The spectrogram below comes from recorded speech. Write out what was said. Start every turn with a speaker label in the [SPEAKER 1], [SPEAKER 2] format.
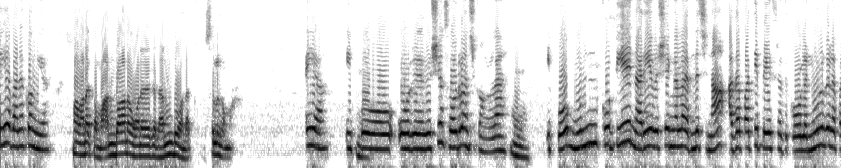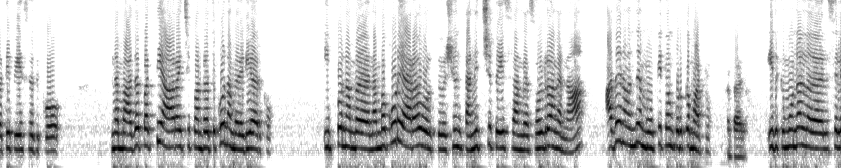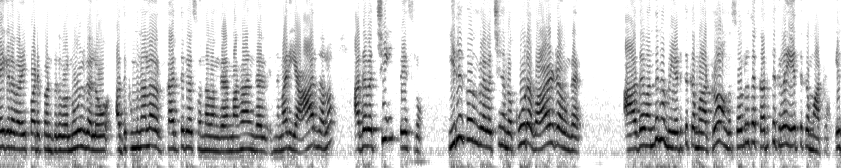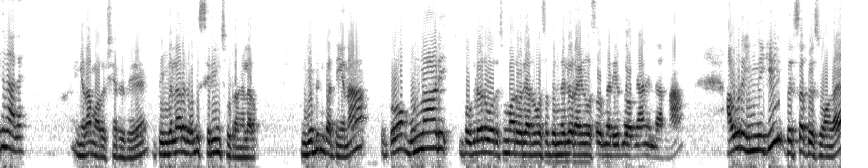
[SPEAKER 1] ஐயா வணக்கம் ஐயா
[SPEAKER 2] வணக்கம். அன்பான உணவுக்கு அன்பு வணக்கம். சொல்லுங்கம்மா.
[SPEAKER 1] ஐயா இப்போ ஒரு விஷயம் சொல்றோம் வச்சுக்கோங்களேன். இப்போ முன்கூட்டியே நிறைய விஷயங்கள்லாம் இருந்துச்சுன்னா அதை பத்தி பேசுறதுக்கோ இல்ல நூல்களை பத்தி பேசுறதுக்கோ நம்ம அதை பத்தி ஆராய்ச்சி பண்றதுக்கோ நம்ம ரெடியா இருக்கோம். இப்போ நம்ம நம்ம கூட யாராவது ஒரு விஷயம் தனிச்சு பேசுறாங்க சொல்றாங்கன்னா அதை வந்து முக்கியத்துவம் கொடுக்க மாட்டோம். இதுக்கு முன்னால் சிலைகளை வழிபாடு பண்றதோ நூல்களோ அதுக்கு முன்னால கருத்துக்களை சொன்னவங்க மகான்கள் இந்த மாதிரி யாருனாலும் அதை வச்சு பேசுறோம். இருக்கவங்களை வச்சு நம்ம கூட வாழ்றவங்க அதை வந்து நம்ம எடுத்துக்க மாட்டோம். அவங்க சொல்றத கருத்துக்களை ஏத்துக்க மாட்டோம். இதனால
[SPEAKER 2] இங்கதான் ஒரு விஷயம் இருக்குது. இப்போ இங்க எல்லாரும் இது வந்து சரின்னு சொல்றாங்க எல்லாரும். இங்க எப்படின்னு பாத்தீங்கன்னா இப்போ முன்னாடி இப்போ கிட்டத்தட்ட ஒரு சுமார் ஒரு இரநூறு வருஷத்துக்கு முன்னாடி ஒரு ஐநூறு வருஷத்துக்கு முன்னாடி இருந்த ஒரு ஞானம் இருந்தாருன்னா அவரு இன்னைக்கு பெருசா பேசுவாங்க.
